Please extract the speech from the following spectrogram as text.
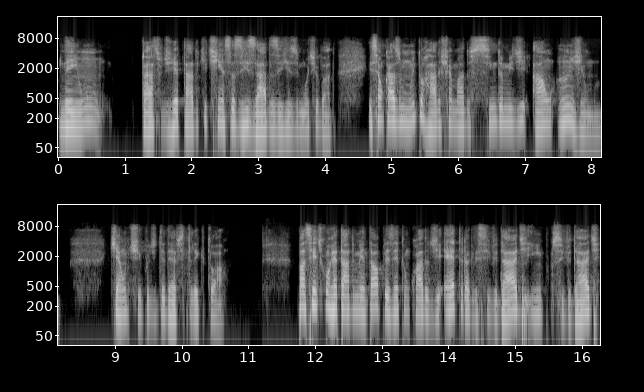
nenhum traço de retardo que tinha essas risadas e riso motivado. Isso é um caso muito raro chamado síndrome de Down-Angelman, que é um tipo de déficit intelectual. Paciente com retardo mental apresenta um quadro de heteroagressividade e impulsividade.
